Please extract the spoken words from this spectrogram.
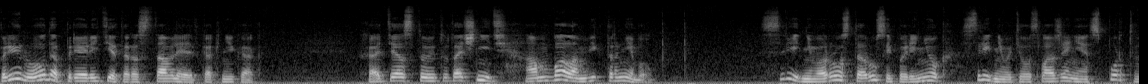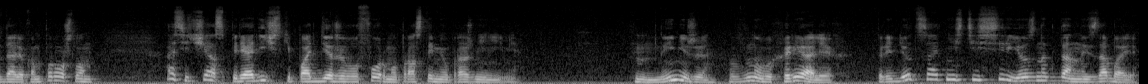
Природа приоритеты расставляет как-никак. Хотя, стоит уточнить, амбалом Виктор не был. Среднего роста, русый паренек, среднего телосложения, спорт в далеком прошлом, а сейчас периодически поддерживал форму простыми упражнениями. Хм, ныне же, в новых реалиях, придется отнестись серьезно к данной забаве.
